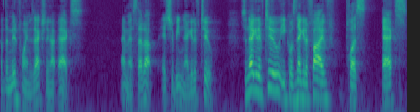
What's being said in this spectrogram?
of the midpoint is actually not x. I messed that up. It should be negative 2. So negative 2 equals negative 5 plus x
